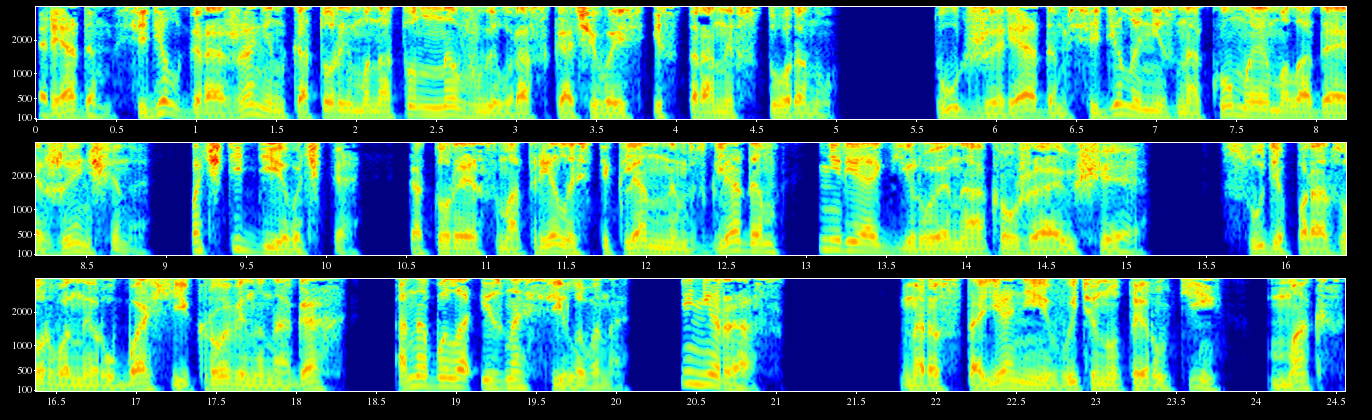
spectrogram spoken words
Рядом сидел горожанин, который монотонно выл, раскачиваясь из стороны в сторону. Тут же рядом сидела незнакомая молодая женщина, почти девочка, которая смотрела стеклянным взглядом, не реагируя на окружающее. Судя по разорванной рубахе и крови на ногах, она была изнасилована, и не раз. На расстоянии вытянутой руки Макс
